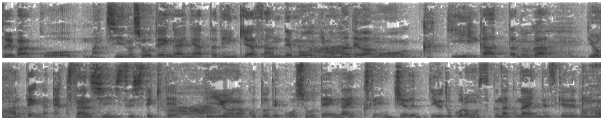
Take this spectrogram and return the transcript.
例えばこう町の商店街にあった電気屋さんでも今まではもう活気があったのが量販店がたくさん進出してきてっていうようなことでこう商店街苦戦中っていうところも少なくないんですけれども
